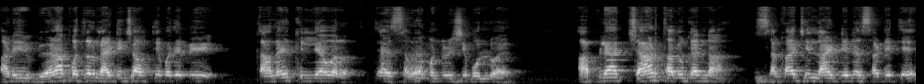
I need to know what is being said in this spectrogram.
आणि वेळापत्रक लाईटीच्या बाबतीमध्ये मी कालय किल्ल्यावर त्या सगळ्या मंडळीशी बोललो आहे. आपल्या चार तालुक्यांना सकाळची लाइट देण्यासाठी ते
